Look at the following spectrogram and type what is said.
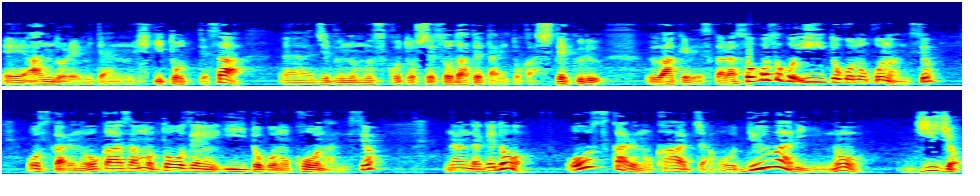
えアンドレみたいなのを引き取ってさ、自分の息子として育てたりとかしてくるわけですから、そこそこいいとこの子なんですよ。オスカルのお母さんも当然いいとこの子なんですよ。なんだけど、オスカルの母ちゃんをデュバリーの次女、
